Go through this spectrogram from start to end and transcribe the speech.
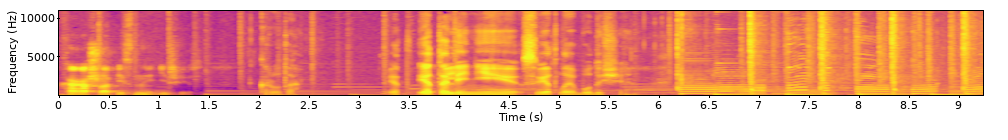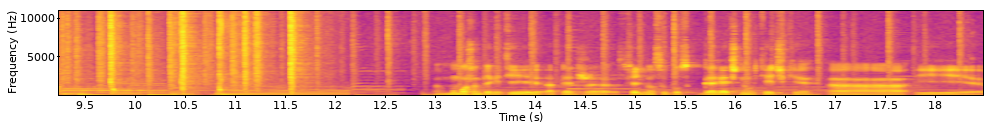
хорошо описанные issues. Круто. Это, это ли не светлое будущее? Мы можем перейти, опять же, сегодня у нас выпуск горячной утечки. Э, и,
